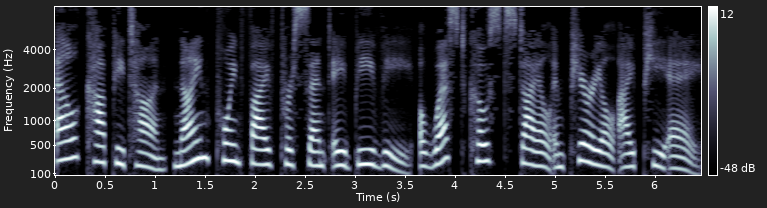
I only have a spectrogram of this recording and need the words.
El Capitan 9.5% ABV a West Coast-style imperial IPA.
